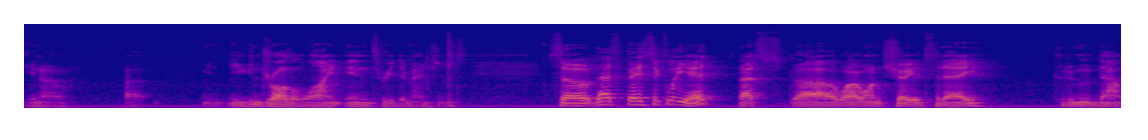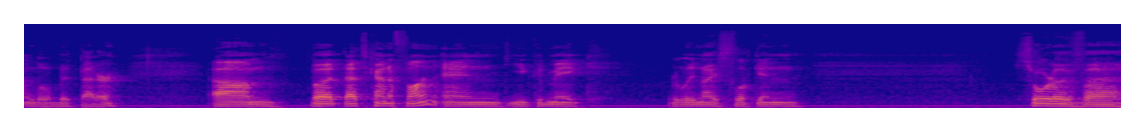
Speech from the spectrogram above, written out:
you know, uh, you can draw the line in three dimensions. So that's basically it. That's uh, what I want to show you today. Could have moved down a little bit better. Um, but that's kind of fun, and you could make really nice looking sort of uh,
